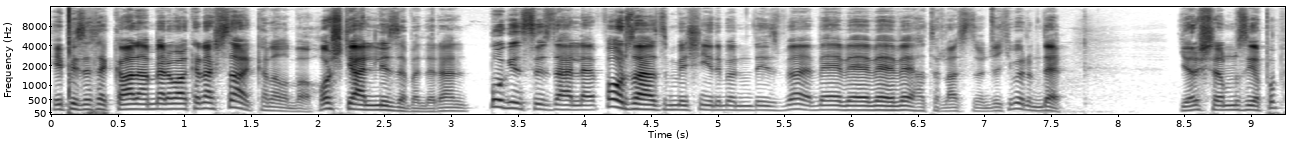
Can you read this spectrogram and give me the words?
Hepinize tekrardan merhaba arkadaşlar kanalıma hoş geldiniz de ben Eren. Bugün sizlerle Forza Horizon 5'in yeni bölümündeyiz ve ve ve ve ve hatırlarsınız önceki bölümde yarışlarımızı yapıp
